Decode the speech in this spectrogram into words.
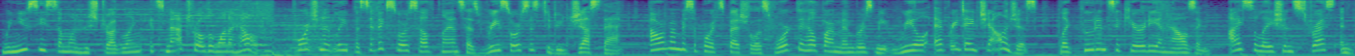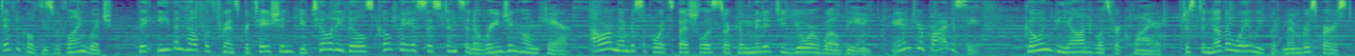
When you see someone who's struggling, it's natural to want to help. Fortunately, PacificSource Health Plans has resources to do just that. Our member support specialists work to help our members meet real, everyday challenges like food insecurity and housing, isolation, stress, and difficulties with language. They even help with transportation, utility bills, copay assistance, and arranging home care. Our member support specialists are committed to your well being and your privacy. Going beyond what's required, just another way we put members first.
